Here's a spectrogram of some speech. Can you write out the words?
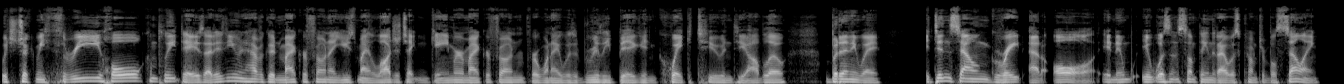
which took me three whole complete days. I didn't even have a good microphone. I used my Logitech gamer microphone for when I was really big in Quake 2 and Diablo. But anyway, it didn't sound great at all. And it, it wasn't something that I was comfortable selling.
